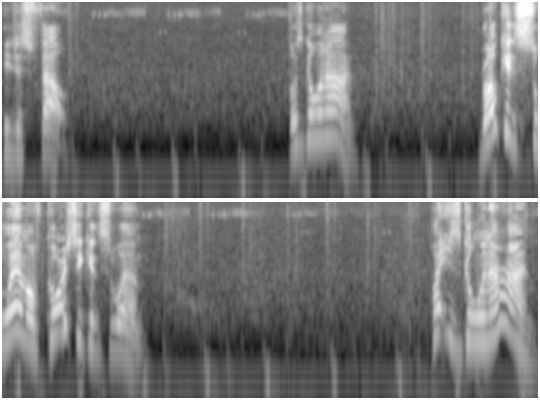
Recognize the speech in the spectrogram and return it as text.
He just fell. What's going on? Bro can swim. Of course he can swim. What is going on?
